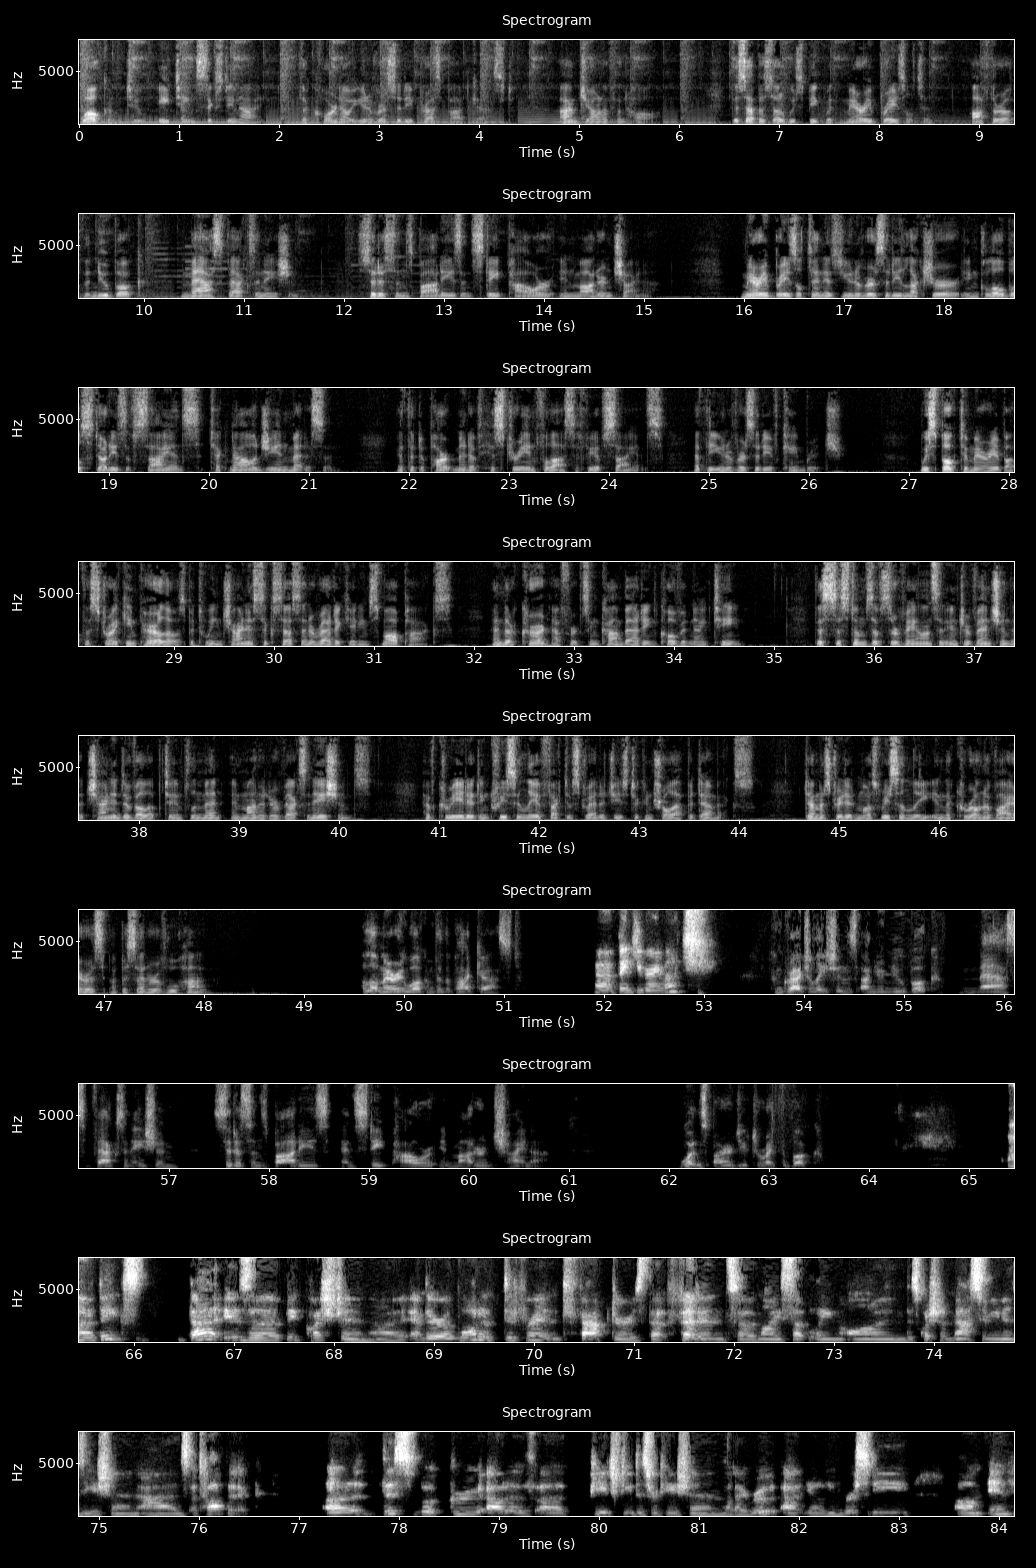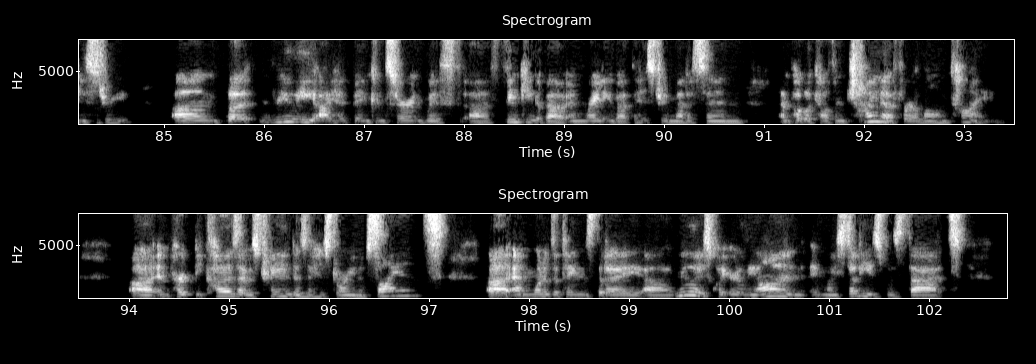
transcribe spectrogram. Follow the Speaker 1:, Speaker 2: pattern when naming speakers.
Speaker 1: Welcome to 1869, the Cornell University Press Podcast. I'm Jonathan Hall. This episode, we speak with Mary Brazelton, author of the new book, Mass Vaccination Citizens' Bodies and State Power in Modern China. Mary Brazelton is University Lecturer in Global Studies of Science, Technology, and Medicine at the Department of History and Philosophy of Science at the University of Cambridge. We spoke to Mary about the striking parallels between China's success in eradicating smallpox and their current efforts in combating COVID 19. The systems of surveillance and intervention that China developed to implement and monitor vaccinations have created increasingly effective strategies to control epidemics, demonstrated most recently in the coronavirus epicenter of Wuhan. Hello, Mary. Welcome to the podcast.
Speaker 2: Uh, thank you very much.
Speaker 1: Congratulations on your new book, Mass Vaccination Citizens' Bodies and State Power in Modern China. What inspired you to write the book?
Speaker 2: Uh, thanks. That is a big question. Uh, and there are a lot of different factors that fed into my settling on this question of mass immunization as a topic. Uh, this book grew out of a PhD dissertation that I wrote at Yale University um, in history. Um, but really, I had been concerned with uh, thinking about and writing about the history of medicine and public health in China for a long time, uh, in part because I was trained as a historian of science. Uh, and one of the things that I uh, realized quite early on in my studies was that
